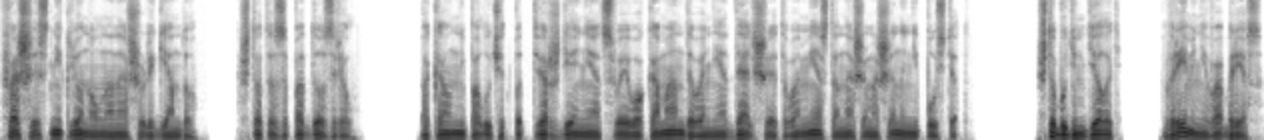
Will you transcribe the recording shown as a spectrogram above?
Фашист не клюнул на нашу легенду. Что-то заподозрил. Пока он не получит подтверждения от своего командования, дальше этого места наши машины не пустят. Что будем делать? Времени в обрез.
